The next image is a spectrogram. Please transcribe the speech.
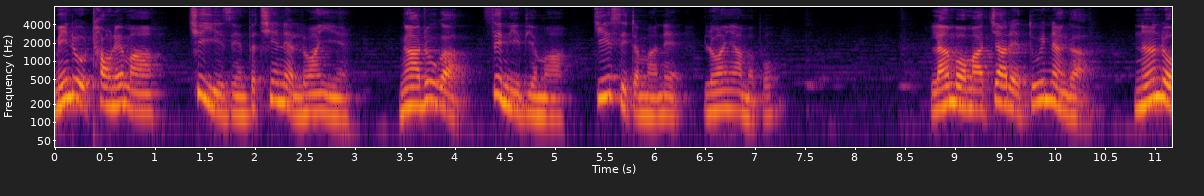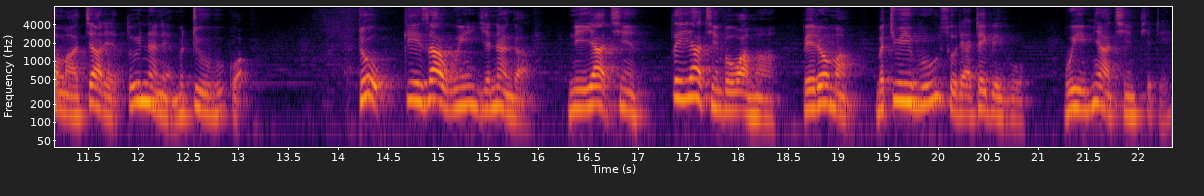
မင်းတို့ထောင်ထဲမှာချစ်ရည်စဉ်တချင်းနဲ့လွမ်းရင်ငါတို့ကစစ်မြေပြင်မှာကြေးစီတမန်နဲ့လွမ်းရမှာပေါ့လမ်းပေါ်မှာကြတဲ့သွေးနံကနန်းတော်မှာကြတဲ့သွေးနံနဲ့မတူဘူးကွာတို့ကေဇဝင်းရနံကနေရချင်းသေရချင်းဘဝမှာဘယ်တော့မှမကြွေဘူးဆိုတဲ့အတိတ်တွေကိုဝေမျှခြင်းဖြစ်တယ်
